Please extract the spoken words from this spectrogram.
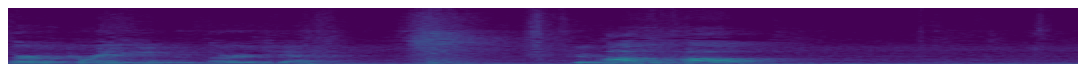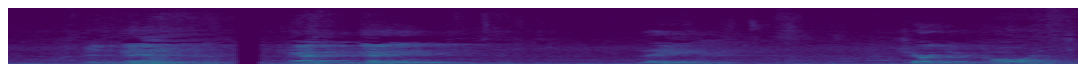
1 Corinthians, the third chapter. The Apostle Paul has been castigating the church at Corinth.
